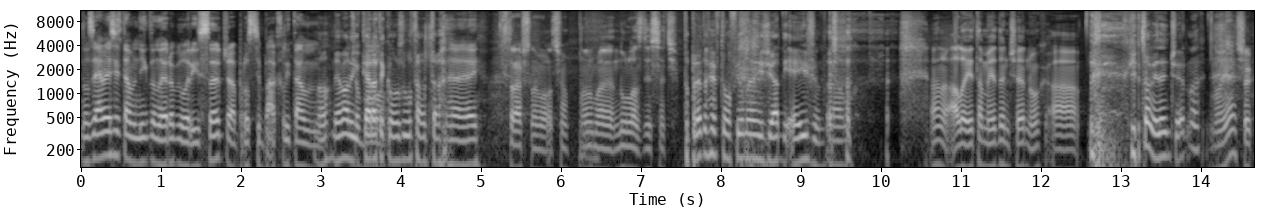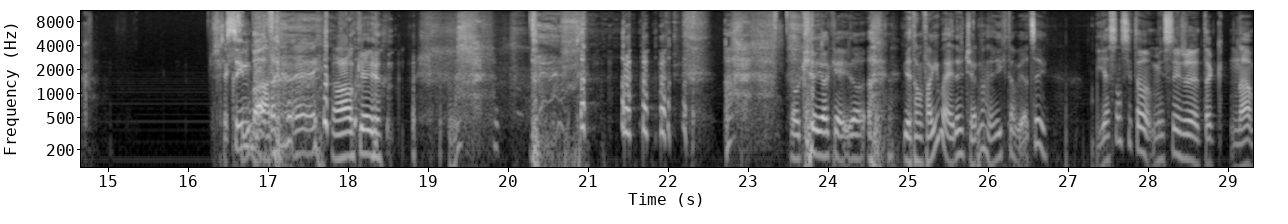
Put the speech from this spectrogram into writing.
No zjavne si tam nikto nerobil research a proste bachli tam... No, nemali karate bolo. konzultanta. Hej, Strašné bolo, čo? Normálne 0 z 10. To preto, že v tom filme je žiadny Asian, kámo. Áno, ale je tam jeden černoch a... Je tam jeden černoch? No je, však... však Sinbad. Hej. Á, okej. OK, OK. No. Je tam fakt iba jeden černoch, není ich tam viacej? Ja som si to, myslím, že tak na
